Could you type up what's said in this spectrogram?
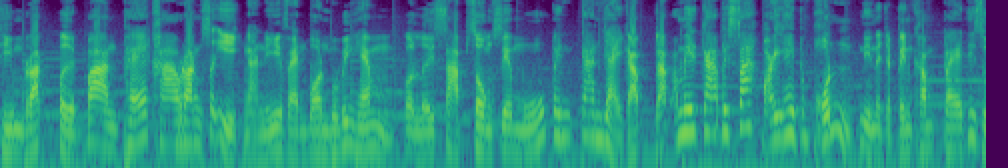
ทีมรักเปิดบ้านแพ้คารังซะอีก งานนี้แฟนบอลเบอร์มิงแฮมก็เลยสาบส่งเสียหมูเป็นการใหญ่ครับ กลับอเมริกาไปซะไปให้พ้นนี่น่าจะเป็นคำแปลที่สุ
